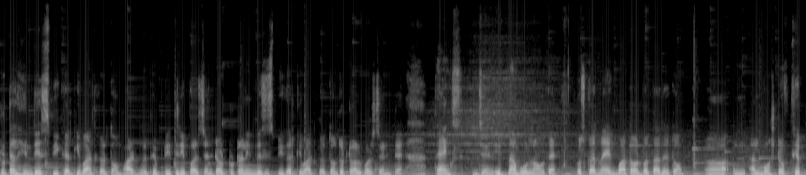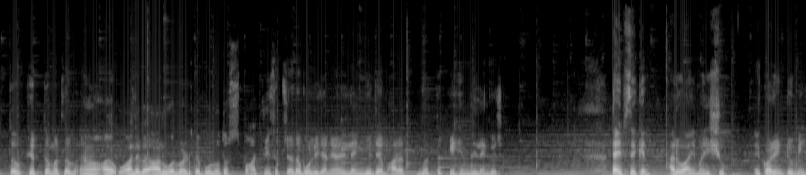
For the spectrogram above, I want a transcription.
Total Hindi speaker की बात करता हूँ भारत में 53 परसेंट और टोटल इंग्लिश स्पीकर की बात करता हूँ तो 12 परसेंट है। थैंक्स जैन इतना बोलना होता है। उसके बाद मैं एक बात और बता देता हूँ। ऑलमोस्ट फिफ्थ फिफ्थ मतलब अलग ऑल ओवर वर्ल्ड पे बोलूँ तो पाँचवीं सबसे ज़्यादा बोली जाने वाली लैंग्वेज है भारत मतलब की Hindi language type second hello I माइशू according to me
